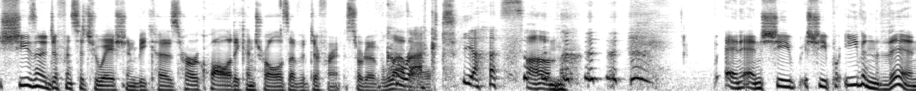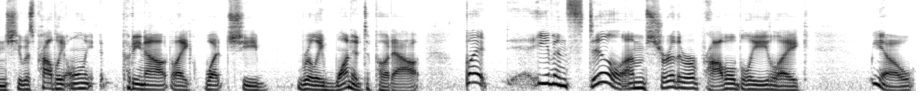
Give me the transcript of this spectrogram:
she's in a different situation because her quality control is of a different sort of level. Correct. Yes. Um, and and she she even then she was probably only putting out like what she really wanted to put out but even still i'm sure there were probably like you know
